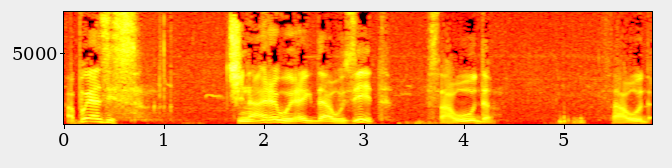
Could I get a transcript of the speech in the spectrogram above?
Apoi a zis, cine are urechi de auzit, să audă să audă.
